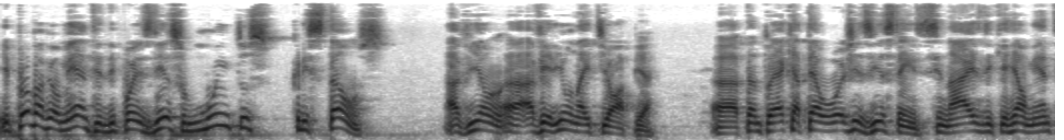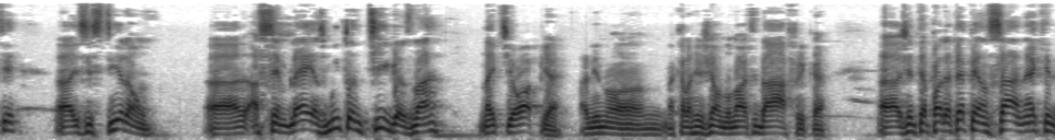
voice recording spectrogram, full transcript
e provavelmente, depois disso, muitos cristãos haviam, ah, haveriam na Etiópia. Uh, tanto é que até hoje existem sinais de que realmente uh, existiram uh, assembleias muito antigas lá na Etiópia, ali no, naquela região do norte da África. A gente pode até pensar né, que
